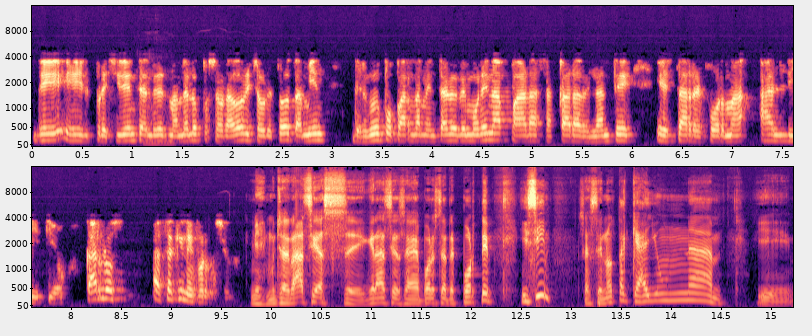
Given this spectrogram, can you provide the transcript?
del presidente Andrés Manuel López Obrador y sobre todo también del grupo parlamentario de Morena para sacar adelante esta reforma al litio. Carlos, hasta aquí la información. Bien, muchas gracias, eh, gracias eh, por este reporte. Y sí, o sea, se nota que hay una eh,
